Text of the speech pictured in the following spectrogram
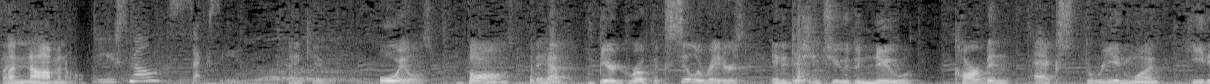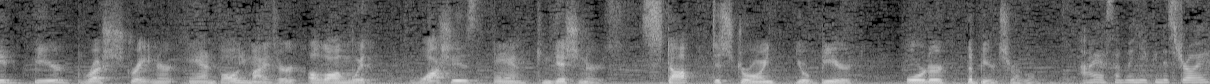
phenomenal. You smell sexy. Thank you. Oils, balms, they have beard growth accelerators in addition to the new Carbon X 3 in 1 heated beard brush straightener and volumizer, along with washes and conditioners. Stop destroying your beard. Order the Beard Struggle. I have something you can destroy.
